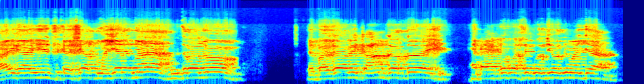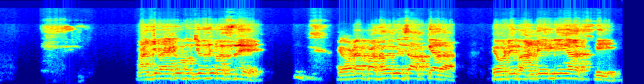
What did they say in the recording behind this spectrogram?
हाय गाईज कशात? मजेत ना मित्रांनो? हे बघा मी काम करतोय. हे बायको बसते खुर्ची होती माझ्या. माझी बायको खुर्ची होती बसते एवढा पसारा मी साफ केला. एवढी भांडी मी घासली?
